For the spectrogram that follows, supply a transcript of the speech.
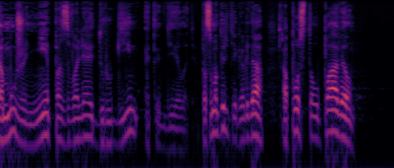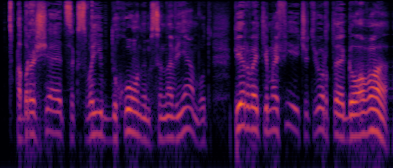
тому же не позволяй другим это делать. Посмотрите, когда апостол Павел обращается к своим духовным сыновьям, вот 1 Тимофея, 4 глава,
